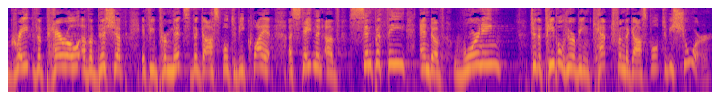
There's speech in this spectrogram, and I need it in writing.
great the peril of a bishop if he permits the gospel to be quiet. A statement of sympathy and of warning to the people who are being kept from the gospel, to be sure,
